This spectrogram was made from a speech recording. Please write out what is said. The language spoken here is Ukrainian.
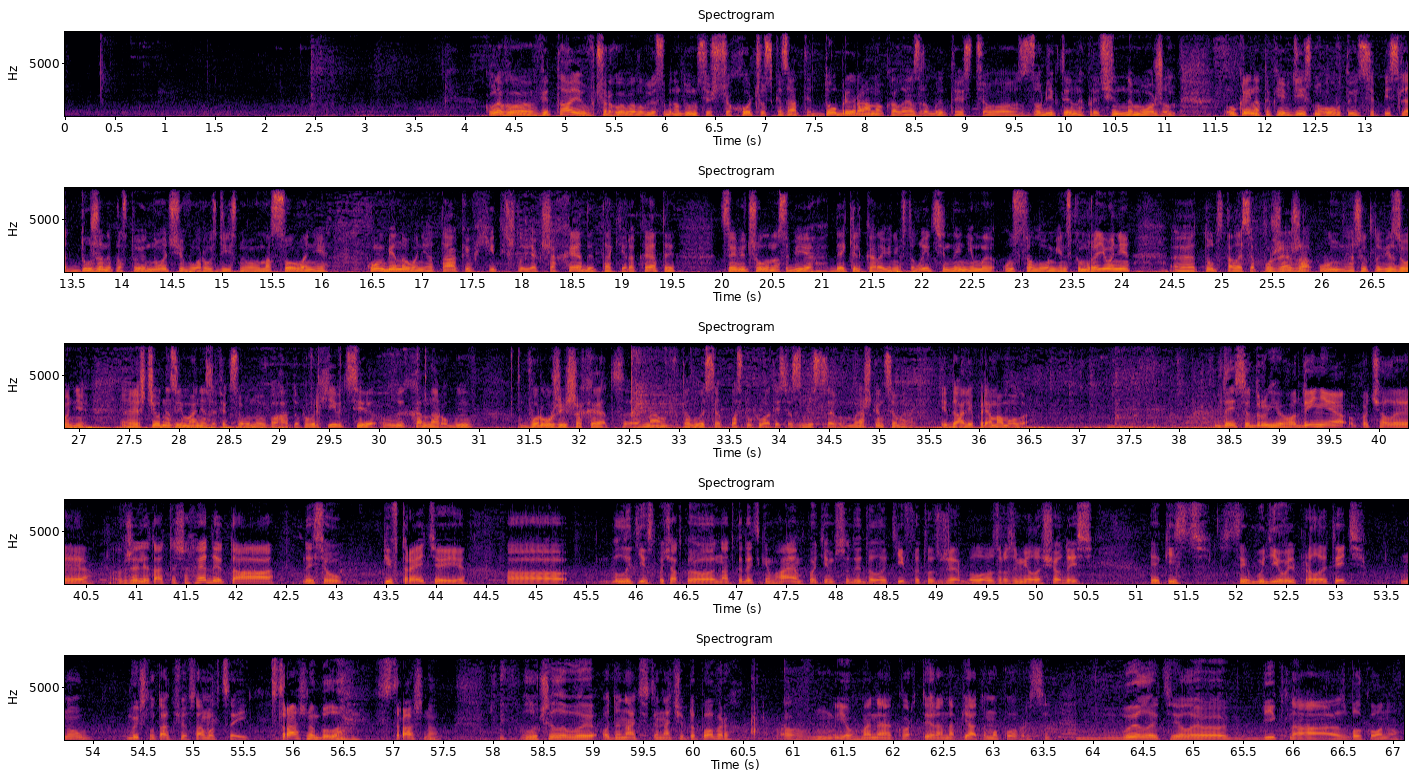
Колего, вітаю. Вчергове ловлю себе на думці, що хочу сказати добрий ранок, але зробити з цього з об'єктивних причин не можу. Україна та Київ дійсно говтуються після дуже непростої ночі. Ворог здійснював масовані комбіновані атаки. В хід йшли як шахеди, так і ракети. Це відчули на собі декілька районів столиці. Нині ми у Солом'янському районі. Е, Тут сталася пожежа у нежитловій зоні. Е, Ще одне займання зафіксовано в багатоповерхівці. Лиха наробив ворожий шахет. Нам вдалося поспілкуватися з місцевими мешканцями і далі пряма мова. Десь о другій годині почали вже літати шахеди, та десь о півтретьої е, летів спочатку над кадетським гаєм, потім сюди долетів, і тут вже було зрозуміло, що десь якийсь з цих будівель прилетить. Ну, вийшло так, що саме в цей. Страшно було, страшно. Влучили ви 11 начебто поверх. В мене квартира на п'ятому поверсі. Вилетіли вікна з балкону.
